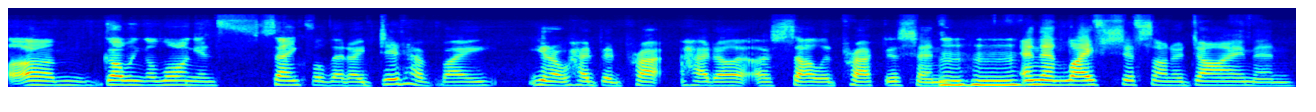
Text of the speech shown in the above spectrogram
um, going along and thankful that I did have my, you know, had been pra- had a, a solid practice, and Mm-hmm. and then life shifts on a dime, and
